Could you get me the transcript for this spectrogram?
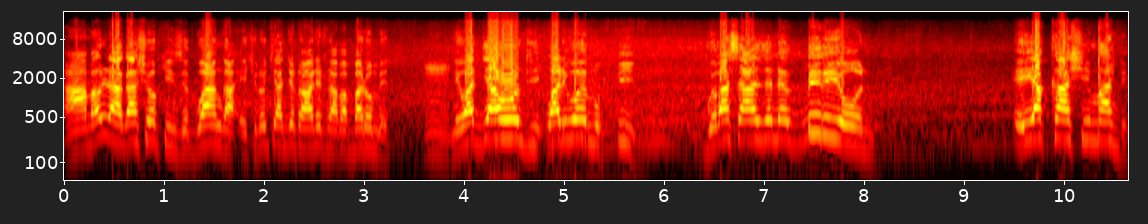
Amawulire agashokinze eggwanga ekiro kyajjo twabadde tulaba baromet ne wajjawo nti waliwo mp gwe basanze ne biliyoni eya kashimande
